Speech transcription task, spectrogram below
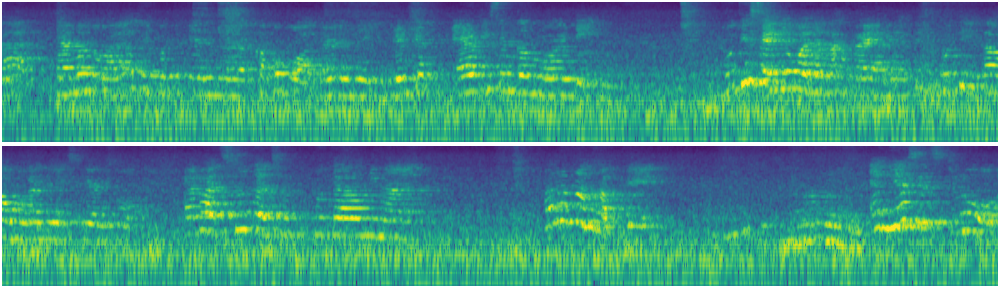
that. Oil, they put it in a cup of water and they drink it every single morning. Buti sa inyo wala nakakaya natin. Buti ikaw, maganda yung. I've had students who tell. And yes, it's true.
